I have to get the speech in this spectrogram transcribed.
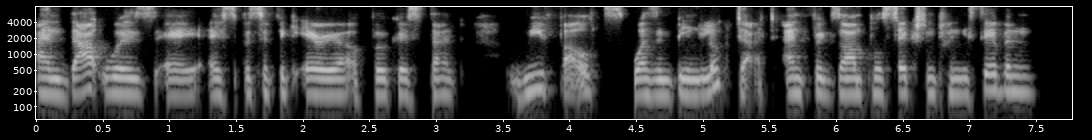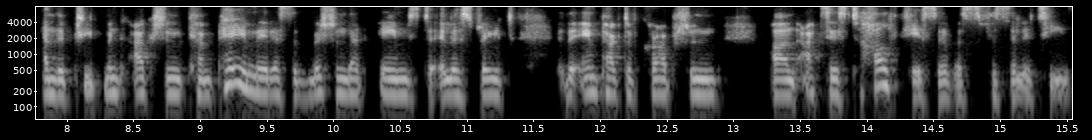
And that was a, a specific area of focus that we felt wasn't being looked at. And for example, Section 27 and the Treatment Action Campaign made a submission that aims to illustrate the impact of corruption on access to healthcare service facilities.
